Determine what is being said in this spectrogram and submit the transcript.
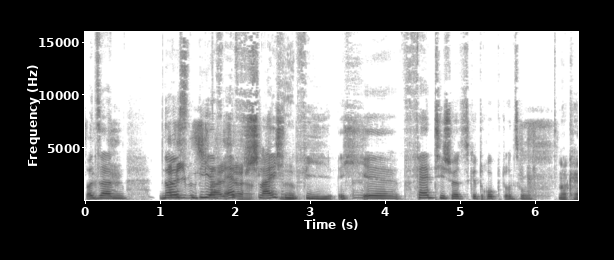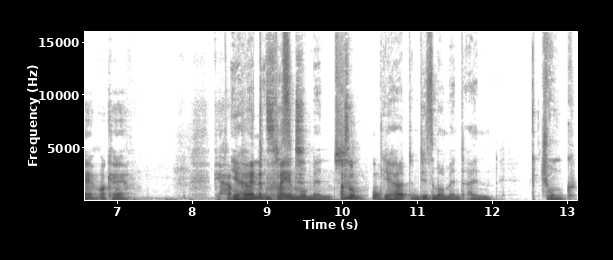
unseren neuesten. BFF Schleichenvieh. Ich äh, Fan-T-Shirts gedruckt und so. Okay, okay. Wir haben Ihr hört keine in Zeit. diesem Moment, Ach so, oh. ihr hört in diesem Moment ein Tschunk.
